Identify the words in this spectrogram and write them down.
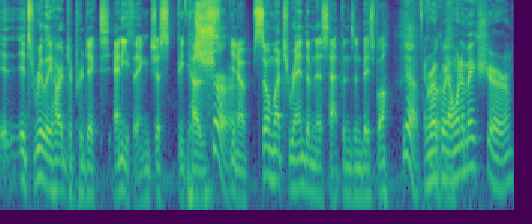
it, it's really hard to predict anything just because Sure. you know so much randomness happens in baseball Yeah, of And real quick, I want to make sure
